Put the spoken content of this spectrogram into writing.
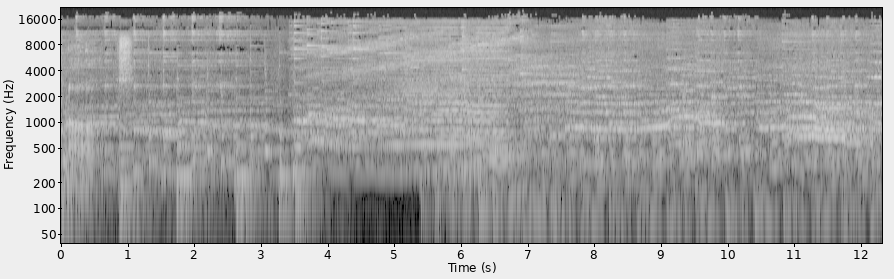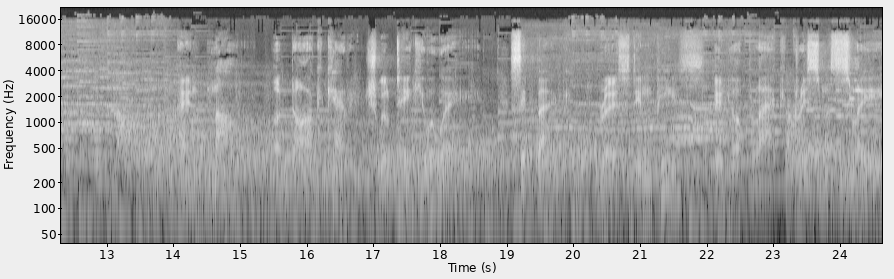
flaws. Sit back, rest in peace in your black Christmas sleigh.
